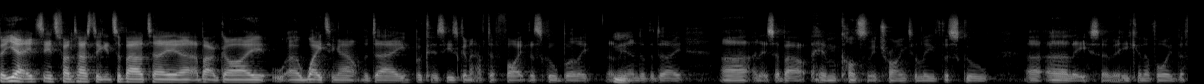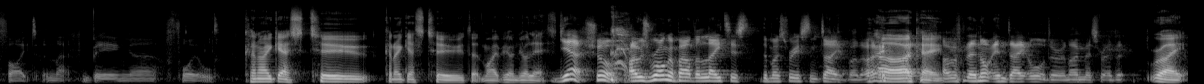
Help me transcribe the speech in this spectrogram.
But yeah, it's it's fantastic. It's about a uh, about a guy uh, waiting out the day because he's going to have to fight the school bully at the end of the day, uh, and it's about him constantly trying to leave the school uh, early so that he can avoid the fight and that being uh, foiled. Can I guess two? Can I guess two that might be on your list? Yeah, sure. I was wrong about the latest, the most recent date, by the way. Oh, okay. I- they're not in date order, and I misread it. Right.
